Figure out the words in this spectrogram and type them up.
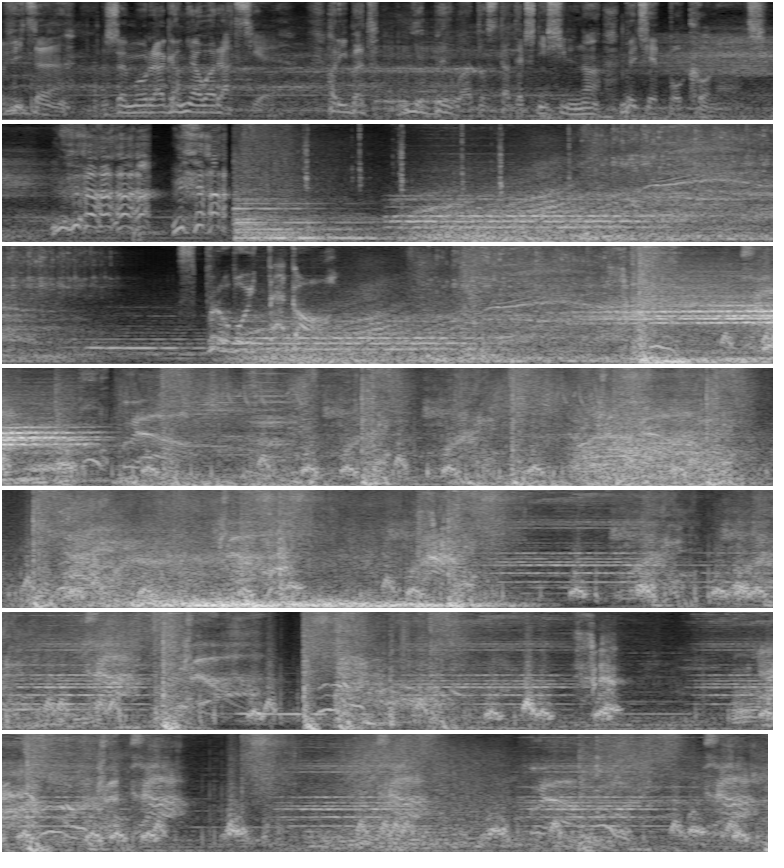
Widzę, że Muraga miała rację. Haribet nie była dostatecznie silna, by cię pokonać. Spróbuj tego! Yeah.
